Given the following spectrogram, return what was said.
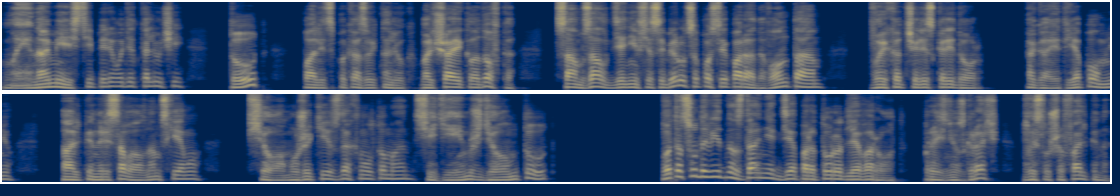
«Мы на месте», — переводит колючий. «Тут», — палец показывает на люк, — «большая кладовка. Сам зал, где они все соберутся после парада, вон там. Выход через коридор». «Ага, это я помню. Альпин рисовал нам схему. «Все, мужики», — вздохнул Туман, — «сидим, ждем тут». «Вот отсюда видно здание, где аппаратура для ворот», — произнес грач, выслушав Альпина.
